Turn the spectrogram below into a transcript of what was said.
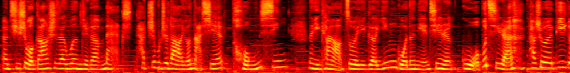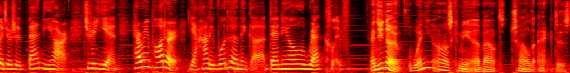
呃，其实我刚刚是在问这个 Max，他知不知道有哪些童星？那你看啊，作为一个英国的年轻人，果不其然，他说的第一个就是丹尼尔，就是演 Harry Potter 演哈利波特那个 Daniel Radcliffe。And you know, when you ask me about child actors,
